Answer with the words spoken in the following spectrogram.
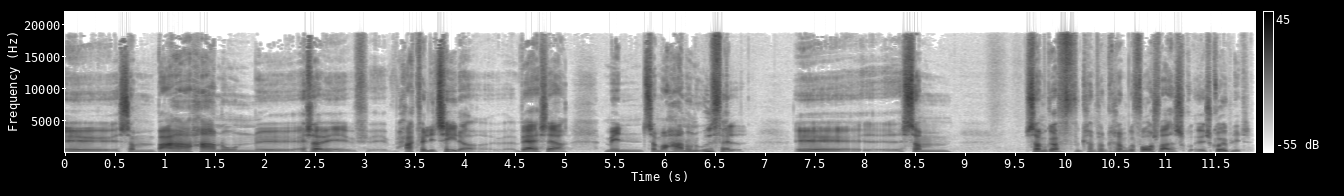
øh, som bare har nogle, øh, altså øh, har kvaliteter hver især, men som har nogle udfald, øh, som, som, gør, som, som gør forsvaret skrøbeligt.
